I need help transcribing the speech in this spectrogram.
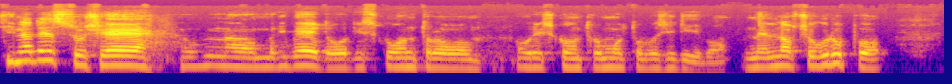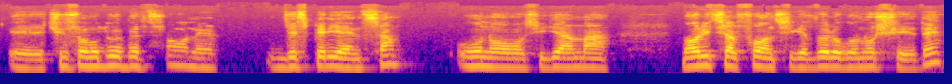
Fino adesso c'è un, ripeto, un riscontro, un riscontro molto positivo. Nel nostro gruppo eh, ci sono due persone d'esperienza, uno si chiama Maurizio Alfonsi che voi lo conoscete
